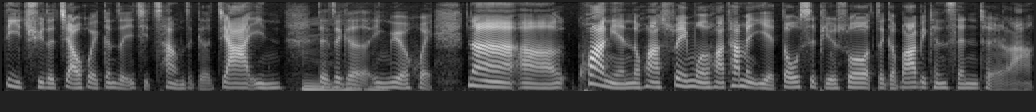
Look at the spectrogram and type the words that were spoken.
地区的教会跟着一起唱这个佳音的这个音乐会。嗯、那啊、呃，跨年的话，岁末的话，他们也都是，比如说这个 Barbican Center 啦，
